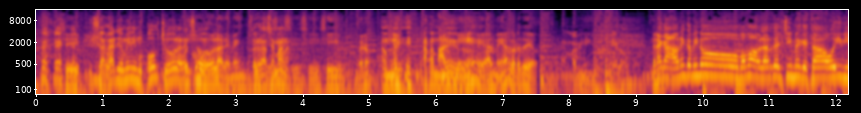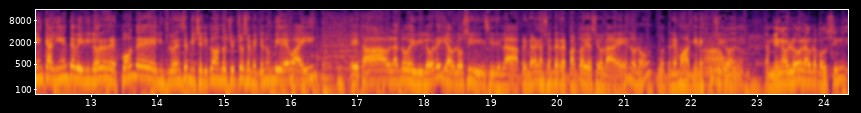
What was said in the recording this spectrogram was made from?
sí. El salario mínimo, 8 dólares 8 en Cuba. dólares, men. Pero Sí, la semana. Sí, sí, sí. sí. Bueno. Al mes, sí. al Al mes, mes, al mes, acuérdate. Ven acá, ahora en camino vamos a hablar del chisme que está hoy bien caliente. Baby Lore responde. El influencer Michelito Dando Chucho se metió en un video ahí. Estaba hablando Baby Lore y habló si, si la primera canción de reparto había sido la de él o no. Lo tenemos aquí en Ah, exclusiva. bueno. También habló Laura Pausini.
